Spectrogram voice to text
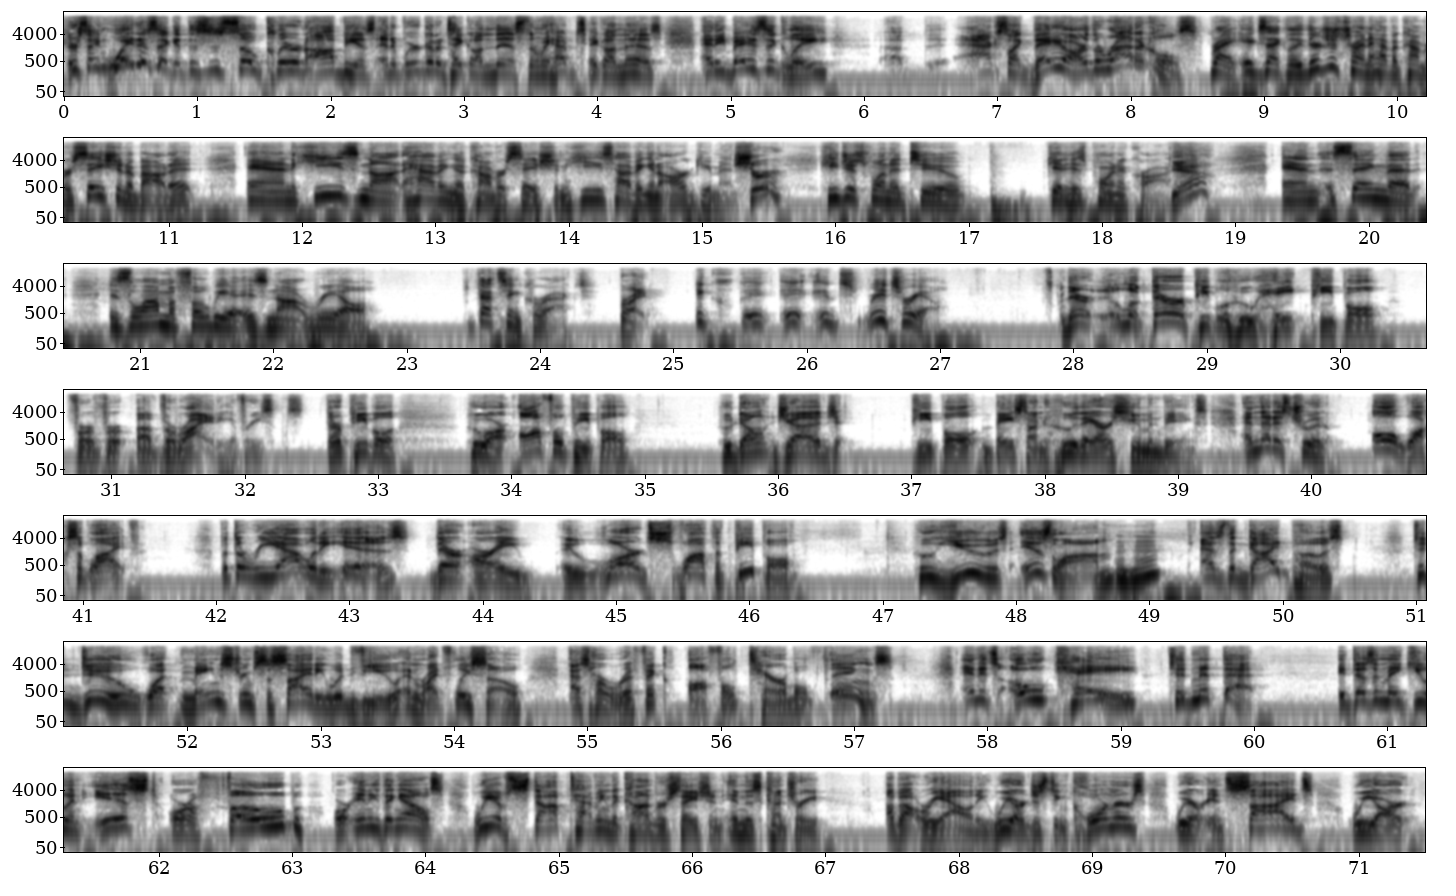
They're saying, wait a second, this is so clear and obvious. And if we're going to take on this, then we have to take on this. And he basically uh, acts like they are the radicals. Right, exactly. They're just trying to have a conversation about it, and he's not having a conversation. He's having an argument. Sure. He just wanted to get his point across. Yeah. And saying that Islamophobia is not real, that's incorrect. Right. It, it, it it's it's real. There, look, there are people who hate people for a variety of reasons. There are people who are awful people who don't judge people based on who they are as human beings. And that is true in all walks of life. But the reality is there are a, a large swath of people who use Islam mm-hmm. As the guidepost to do what mainstream society would view, and rightfully so, as horrific, awful, terrible things. And it's okay to admit that. It doesn't make you an ist or a phobe or anything else. We have stopped having the conversation in this country about reality. We are just in corners. We are in sides. We are,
